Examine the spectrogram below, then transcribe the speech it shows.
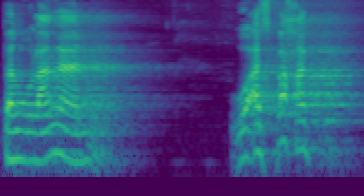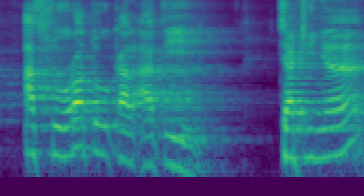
pengulangan. Wa asbahat as-suratu kal'ati. Jadinya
